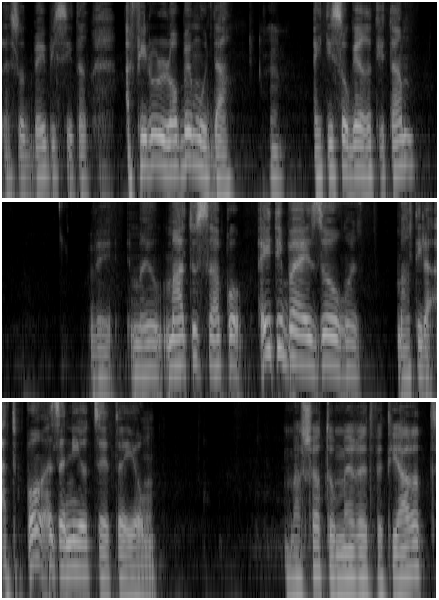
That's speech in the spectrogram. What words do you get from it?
לעשות בייביסיטר, אפילו לא במודע. כן. הייתי סוגרת איתם, והם היו, מה את עושה פה? הייתי באזור. אמרתי לה, את פה? אז אני יוצאת היום. מה שאת אומרת, ותיארת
